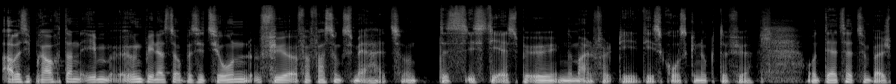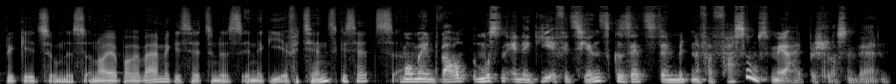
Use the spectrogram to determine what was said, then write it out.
aber sie braucht dann eben irgendwen aus der Opposition für Verfassungsmehrheit. Und das ist die SPÖ im Normalfall, die, die ist groß genug dafür. Und derzeit zum Beispiel geht es um das Erneuerbare Wärmegesetz und das Energieeffizienzgesetz. Moment, warum muss ein Energieeffizienzgesetz denn mit einer Verfassungsmehrheit beschlossen werden?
